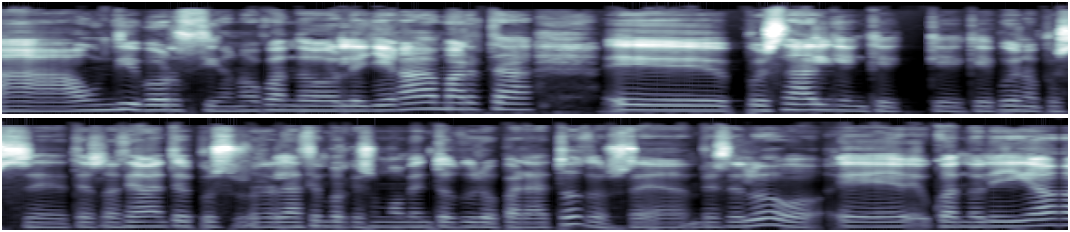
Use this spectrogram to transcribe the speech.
a, un divorcio, ¿no? Cuando le llega a Marta eh, pues a alguien que, que, bueno, pues eh, desgraciadamente pues su relación, porque es un momento duro para todos, desde luego, cuando le llega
